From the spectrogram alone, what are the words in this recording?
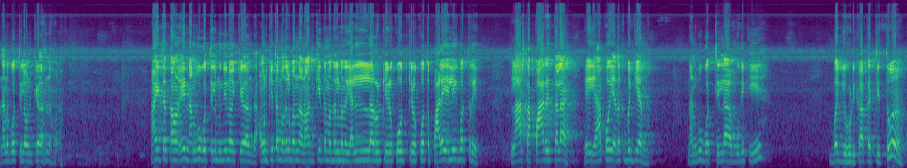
ನನಗೆ ಗೊತ್ತಿಲ್ಲ, ಅವ್ನು ಕೇಳಂದವ ಆಯ್ತತ್ತ ಅವ್ನು ಏ ನನಗೂ ಗೊತ್ತಿಲ್ಲ, ಮುಂದಿನ ಕೇಳಂದ. ಅವ್ನಕಿಂತ ಮೊದಲು ಬಂದ ಅವ್ನು ಅದಕ್ಕಿಂತ ಮೊದಲು ಬಂದ. ಎಲ್ಲರೂ ಕೇಳ್ಕೋತ ಕೇಳ್ಕೋತ, ಪಾಳೆ ಎಲ್ಲಿಗೆ ಬತ್ರಿ? ಲಾಸ್ಟ್ ಆ ಪಾರ್ ಇತ್ತಲ್ಲ. ಏ ಯಾಕೋ ಎದಕ್ಕೆ ಬಗ್ಗೆ? ಅನ್ನ. ನನಗೂ ಗೊತ್ತಿಲ್ಲ, ಮುದುಕಿ, ಬಗ್ಗೆ ಹುಡುಕಾಕತ್ತಿತ್ತು.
